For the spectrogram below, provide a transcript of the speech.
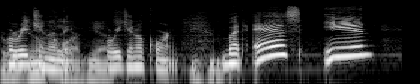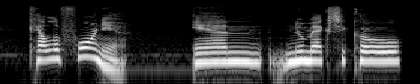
Original originally, corn, yes. original corn. But as in California and New Mexico,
